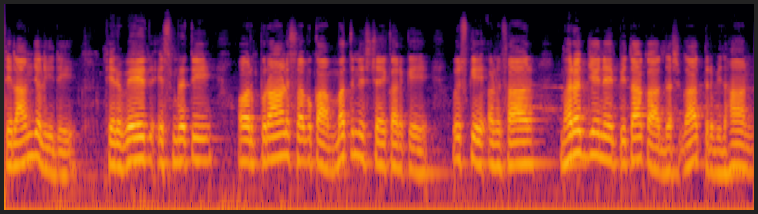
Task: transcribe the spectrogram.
तिलांजलि दी। फिर वेद, स्मृति और पुराण सब का मत निश्चय करके उसके अनुसार भरत जी ने पिता का दशगात्र विधान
